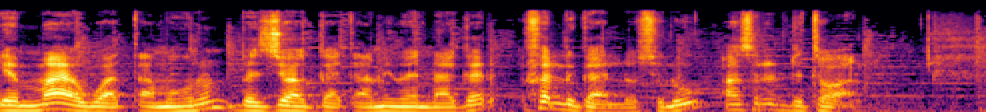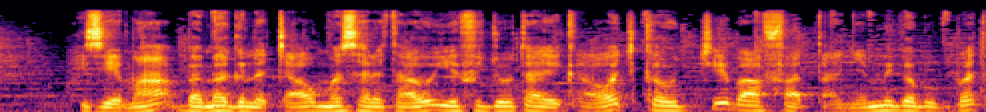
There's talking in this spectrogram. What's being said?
የማያዋጣ መሆኑን በዚሁ አጋጣሚ መናገር እፈልጋለሁ ሲሉ አስረድተዋል ኢዜማ በመግለጫው መሰረታዊ የፍጆታ እቃዎች ከውጭ በአፋጣኝ የሚገቡበት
